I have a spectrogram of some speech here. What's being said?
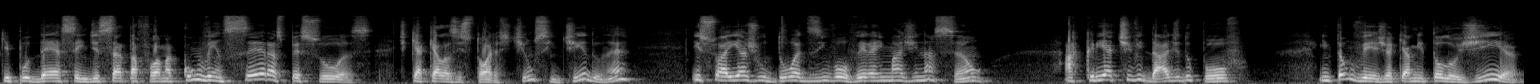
que pudessem, de certa forma, convencer as pessoas de que aquelas histórias tinham sentido, né? Isso aí ajudou a desenvolver a imaginação, a criatividade do povo. Então veja que a mitologia,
